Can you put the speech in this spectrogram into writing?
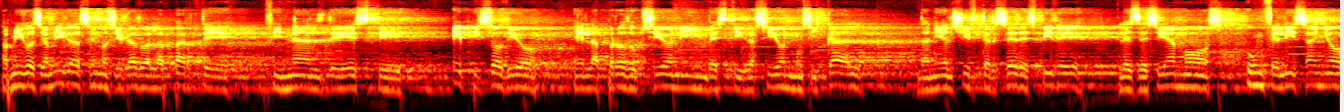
Amigos y amigas, hemos llegado a la parte final de este episodio en la producción e investigación musical. Daniel Shifter se despide, les deseamos un feliz año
